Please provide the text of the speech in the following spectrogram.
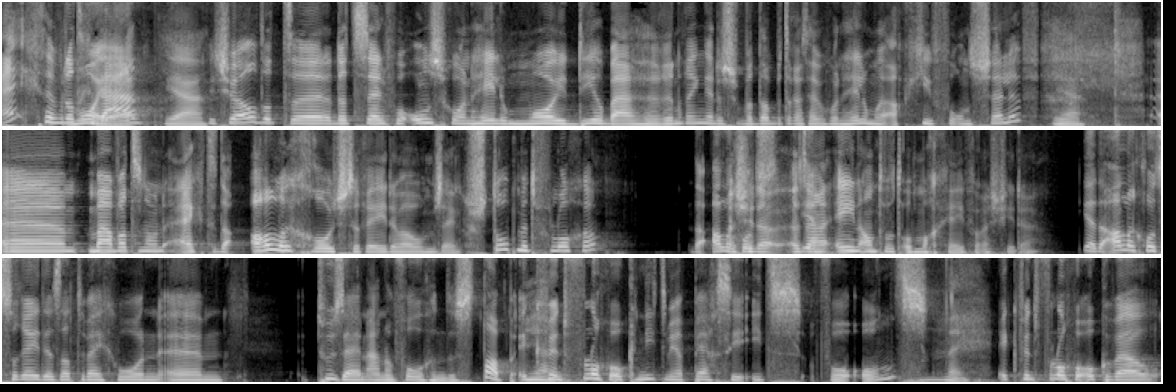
echt, hebben we dat Mooi, gedaan? hè? Ja. Weet je wel, dat, eh, dat zijn voor ons gewoon hele mooie, dierbare herinneringen. Dus wat dat betreft hebben we gewoon een hele mooi archief voor onszelf. ja. Ehm, maar wat is nou echt de allergrootste reden waarom we zijn gestopt met vloggen? De Als je allergrootste, daar, als ja. één antwoord op mag geven, als je daar. ja, de allergrootste reden is dat wij gewoon ehm, toe zijn aan een volgende stap. Ik Ja. vind vloggen ook niet meer per se iets voor ons. Nee. Ik vind vloggen ook wel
